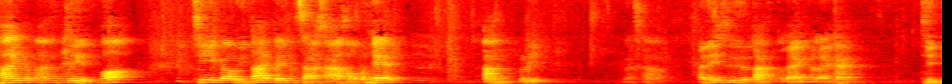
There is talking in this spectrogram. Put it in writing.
ไทยกับอังกฤษ เพราะที่เกาหลีใต้เป็นสาขาของประเทศอังกฤษนะครับ อันนี้คือหลักแหล่งอะไรฮะถิ่น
